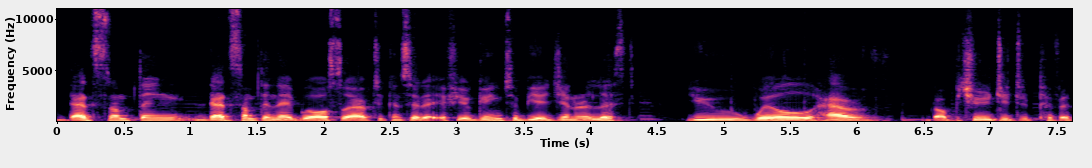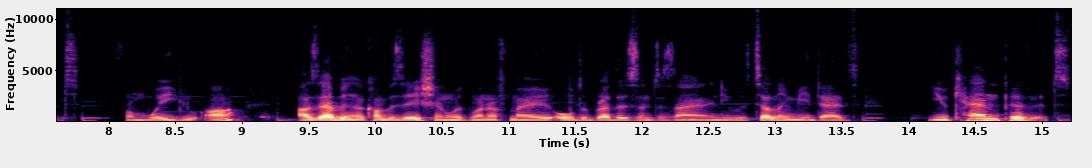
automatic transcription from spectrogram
that's something that's something that we also have to consider. If you're going to be a generalist, you will have the opportunity to pivot from where you are I was having a conversation with one of my older brothers in design, and he was telling me that you can pivot,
